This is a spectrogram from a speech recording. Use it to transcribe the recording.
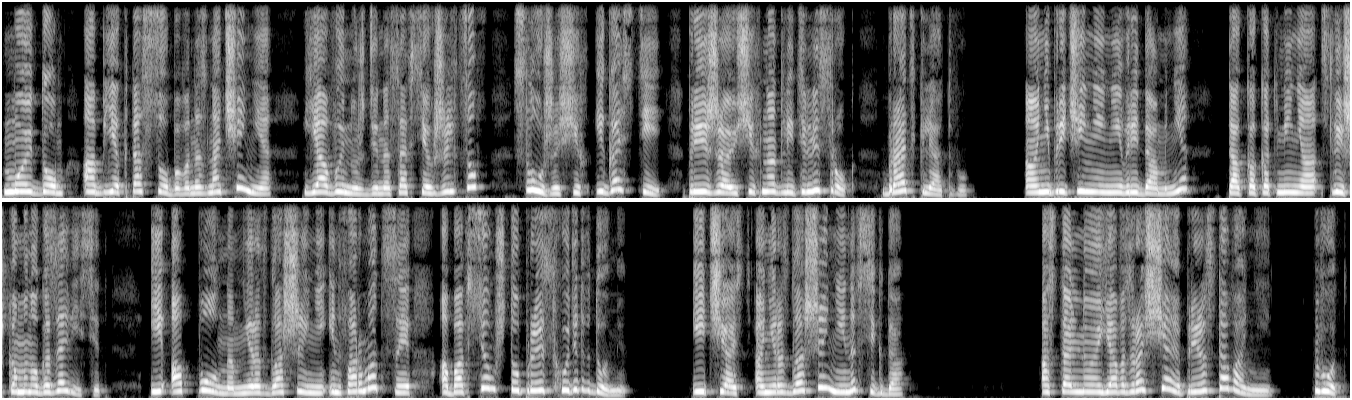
мой дом – объект особого назначения, я вынуждена со всех жильцов, служащих и гостей, приезжающих на длительный срок, брать клятву. О непричинении вреда мне, так как от меня слишком много зависит, и о полном неразглашении информации обо всем, что происходит в доме. И часть о неразглашении навсегда. Остальное я возвращаю при расставании. Вот.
